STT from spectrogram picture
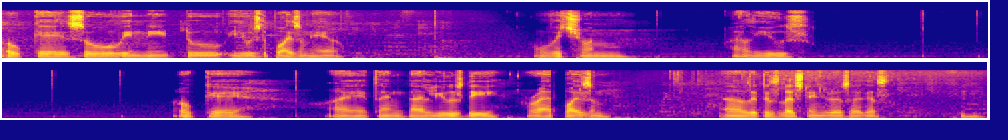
Okay, so we need to use the poison here. Which one I'll use? Okay, I think I'll use the rat poison as it is less dangerous, I guess. Mm-hmm.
